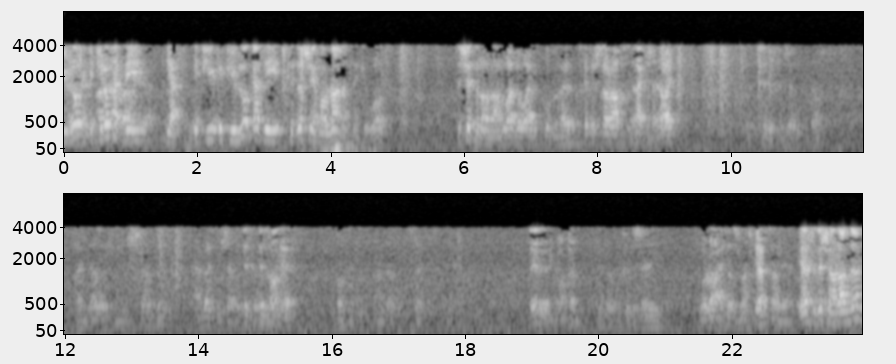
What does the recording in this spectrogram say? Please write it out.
you look, if you look at the, yeah, if you if you look at the Chiddushei HaRan, I think it was, the Shittel Haran, whatever, whatever it's called, the Chiddushei HaRan on the second side. There's two, so the Ein Dalet from Shabbos, and both from Shabbos. This, this one here. Bottom, Ein Dalet, second. There's only one there. Thought it was much Yeah. sorry, yeah. Yeah, Chiddushei HaRan there.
